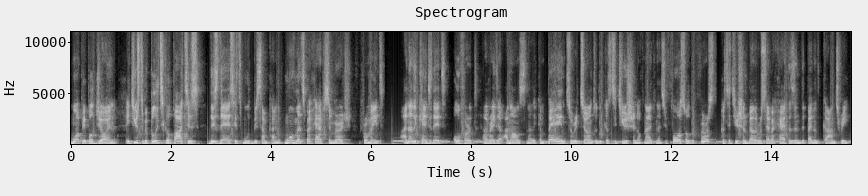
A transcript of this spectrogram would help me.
more people join. It used to be political parties. These days, it would be some kind of movements perhaps emerge from it. Another candidate offered, already announced another campaign to return to the constitution of 1994, so the first constitution Belarus ever had as an independent country.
